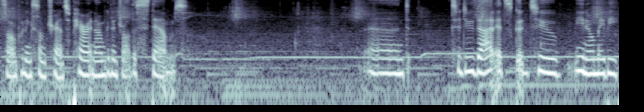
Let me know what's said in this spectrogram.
So I'm putting some transparent, now I'm going to draw the stems. And to do that, it's good to, you know, maybe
